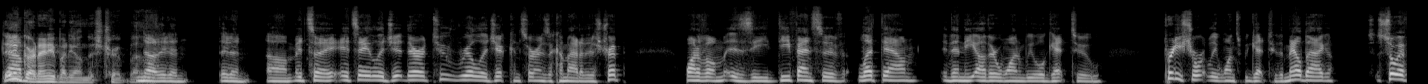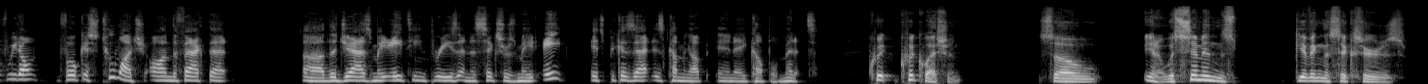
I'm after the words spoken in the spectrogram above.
They didn't um, guard anybody on this trip. no, they didn't. They didn't. Um, it's a it's a legit. There are two real legit concerns that come out of this trip. One of them is the defensive letdown, and then the other one we will get to pretty shortly once we get to the mailbag. So if we don't focus too much on the fact that uh, the Jazz made 18 threes and the Sixers made eight. It's because that is coming up in a couple minutes. Quick, quick question. So, you know, with Simmons giving the Sixers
